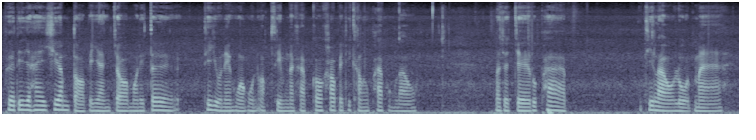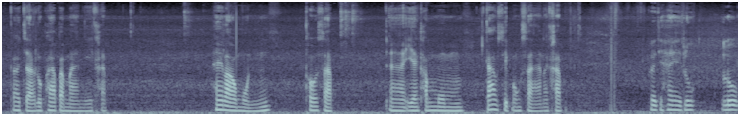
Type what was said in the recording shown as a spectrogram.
เพื่อที่จะให้เชื่อมต่อไปยังจอมอนิเตอร์ที่อยู่ในหัวหุ่นออฟซิมนะครับ ก็เข้าไปที่คลังรูปภาพของเรา เราจะเจอรูปภาพ ที่เราโหลดมา ก็จะรูปภาพประมาณนี้ครับ ให้เราหมุนโทรศัพท์เอียงทำมุม 90 องศานะครับ เพื่อจะให้รูปรูป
